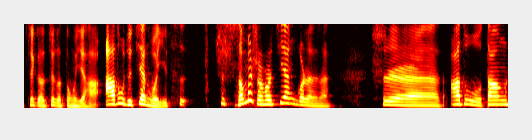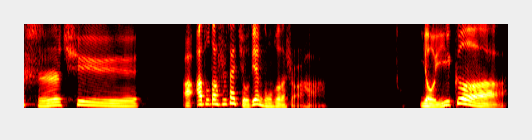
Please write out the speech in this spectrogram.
这个这个东西哈，阿杜就见过一次，是什么时候见过的呢？是阿杜当时去啊阿杜当时在酒店工作的时候哈，有一个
